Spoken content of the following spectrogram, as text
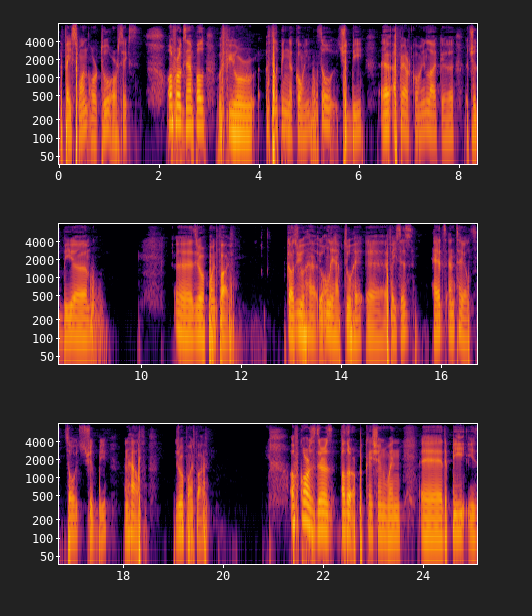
The face 1 or 2 or 6 or for example if you're flipping a coin so it should be uh, a fair coin like uh, it should be um, uh, 0.5 because you have you only have two uh, faces heads and tails so it should be and half 0.5 of course there's other application when uh, the p is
